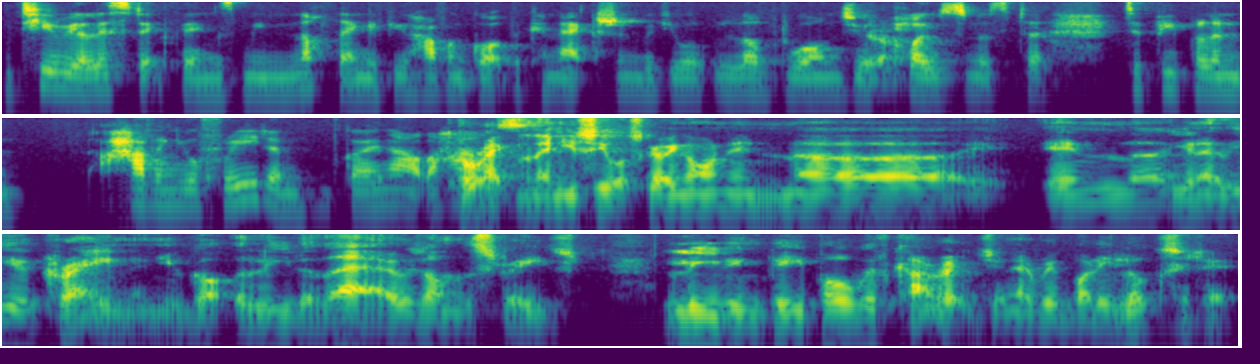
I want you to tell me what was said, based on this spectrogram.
materialistic things mean nothing if you haven't got the connection with your loved ones, your yeah. closeness to, to people, and having your freedom going out the house. Correct. And then you see what's going on in. Uh, in uh, you know the Ukraine, and you've got the leader there who's on the streets leading people with courage, and everybody looks at it.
